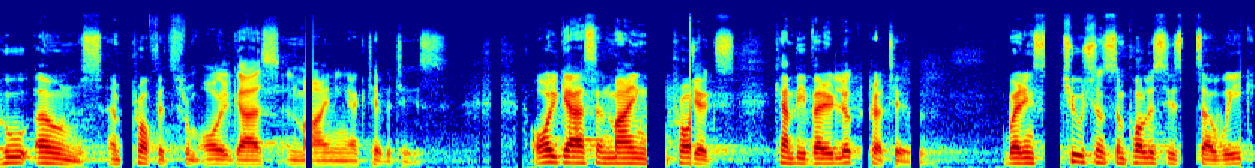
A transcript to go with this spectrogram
who owns and profits from oil, gas and mining activities. Oil, gas and mining projects can be very lucrative. Where institutions and policies are weak,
